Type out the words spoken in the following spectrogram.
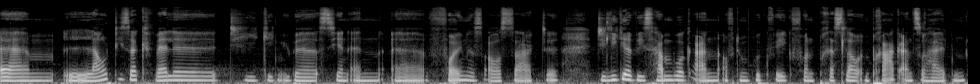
Ähm, laut dieser Quelle, die gegenüber CNN äh, Folgendes aussagte, die Liga wies Hamburg an, auf dem Rückweg von Breslau in Prag anzuhalten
